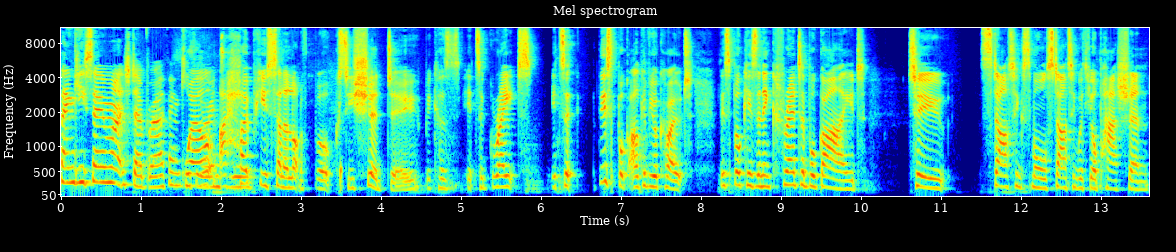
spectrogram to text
Thank you so much, Deborah. Thank you for your Well, I hope you sell a lot of books. You should do because it's a great. It's a this book. I'll give you a quote. This book is an incredible guide to starting small, starting with your passion,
